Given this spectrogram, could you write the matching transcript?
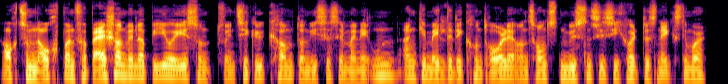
auch zum Nachbarn vorbeischauen, wenn er Bio ist. Und wenn sie Glück haben, dann ist es eben eine unangemeldete Kontrolle. Ansonsten müssen sie sich halt das nächste Mal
